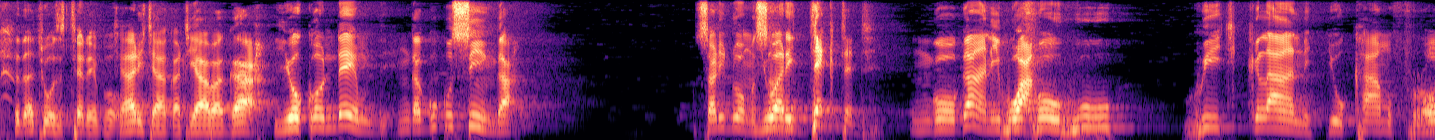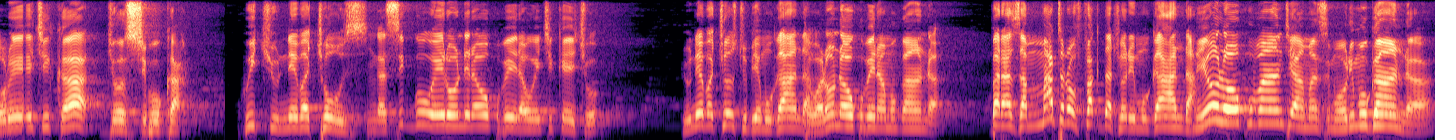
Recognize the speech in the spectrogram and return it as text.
that was terrible. Kyali kyakatyabaga you're condemned nga gukusinga. Osaliddwa you are omusango rejected. Ng'ogaanibwa. For who? Which clan you come from? Olw'ekika gy'osibuka. Which you never chose. Nga si ggwe weeronderawo ekyo. You never chose to be a muganda. Tewalondawo muganda. But as a matter of fact that you're a muganda. Naye olw'okuba nti amazima oli muganda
